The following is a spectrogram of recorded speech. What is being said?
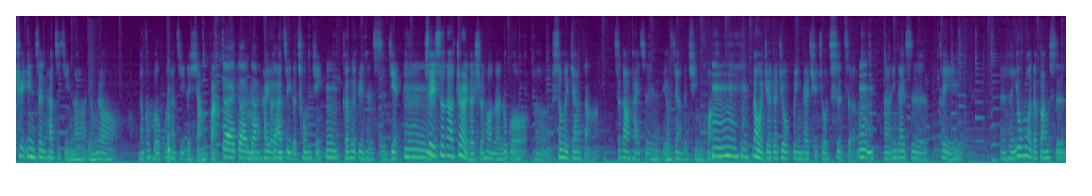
去印证他自己呢有没有。能够合乎他自己的想法，对对对，还有他自己的憧憬，嗯，可不可以变成实践？嗯，所以说到这儿的时候呢，如果呃，身为家长啊，知道孩子有这样的情况，嗯嗯，那我觉得就不应该去做斥责，嗯。嗯，应该是可以，嗯，很幽默的方式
